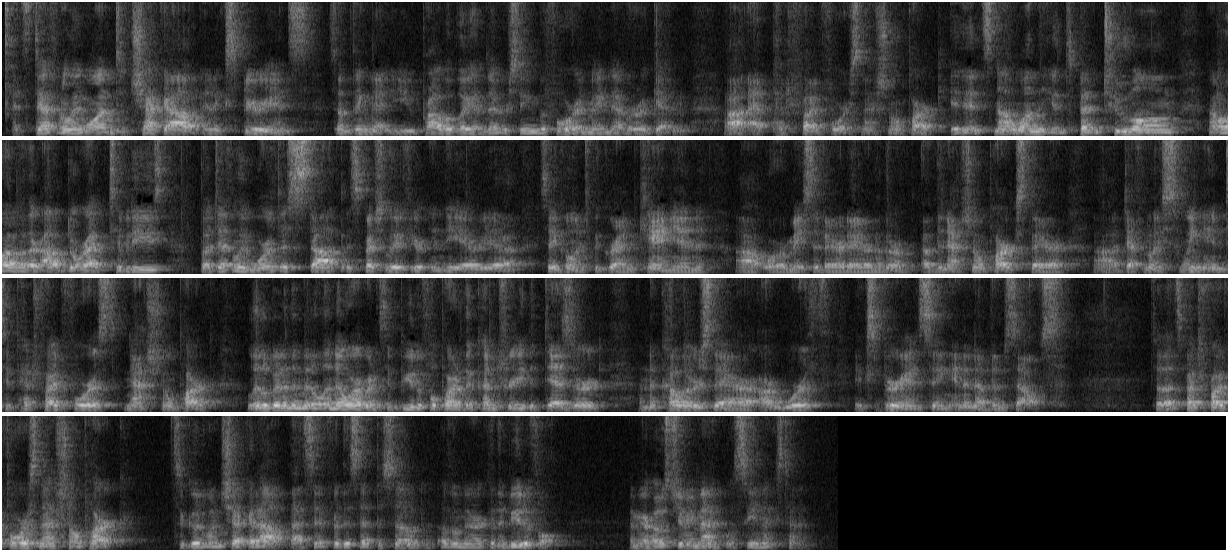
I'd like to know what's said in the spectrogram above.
it's definitely one to check out and experience something that you probably have never seen before and may never again uh, at Petrified Forest National Park. It, it's not one that you'd spend too long, not a lot of other outdoor activities, but definitely worth a stop, especially if you're in the area, say going to the Grand Canyon uh, or Mesa Verde or another of the national parks there. Uh, definitely swing into Petrified Forest National Park. A little bit in the middle of nowhere, but it's a beautiful part of the country, the desert, and the colors there are worth experiencing in and of themselves. So that's Petrified Forest National Park. It's a good one, check it out. That's it for this episode of America the Beautiful. I'm your host, Jimmy Mack. We'll see you next time.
